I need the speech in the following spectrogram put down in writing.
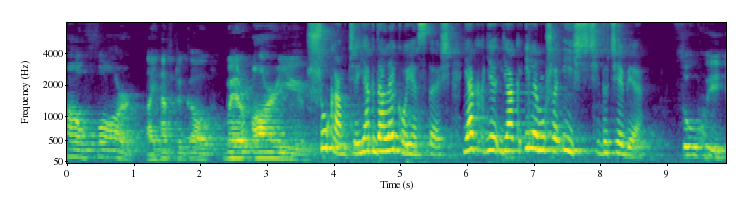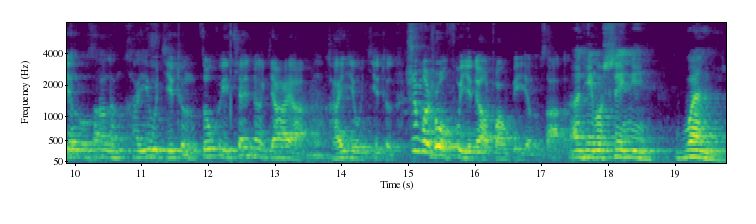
How far I have to go? Where are you? Szukam Cię, jak daleko jesteś, jak, jak ile muszę iść do Ciebie. 走回耶路撒冷还有几程，走回天上家呀还有几程。什么时候福音要传回耶路撒冷？ And he was singing, When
